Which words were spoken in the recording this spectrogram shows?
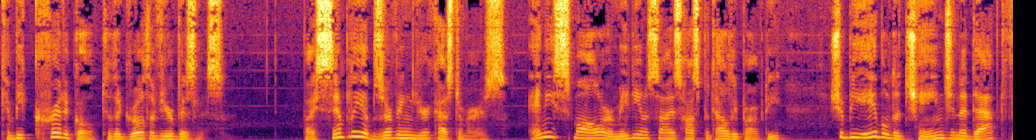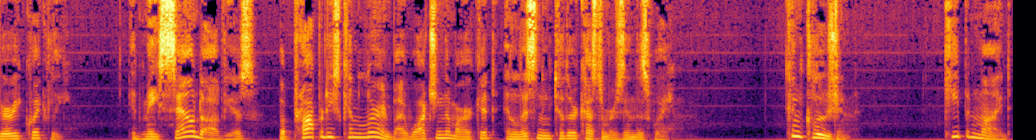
can be critical to the growth of your business. By simply observing your customers, any small or medium sized hospitality property should be able to change and adapt very quickly. It may sound obvious, but properties can learn by watching the market and listening to their customers in this way. Conclusion Keep in mind,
